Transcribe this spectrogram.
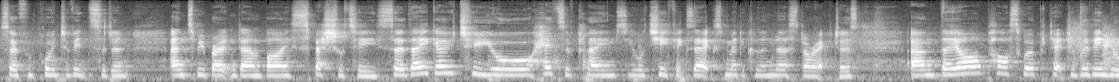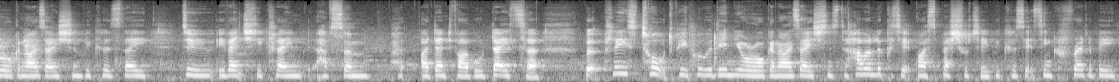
so from point of incident, and to be broken down by specialty. So they go to your heads of claims, your chief execs, medical and nurse directors. Um, they are password protected within your organisation because they do eventually claim have some identifiable data. But please talk to people within your organisations to have a look at it by specialty because it's incredibly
